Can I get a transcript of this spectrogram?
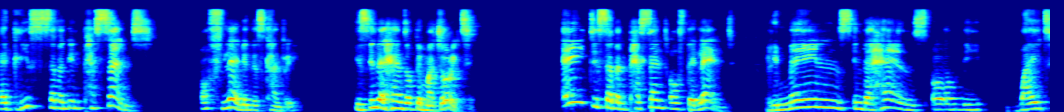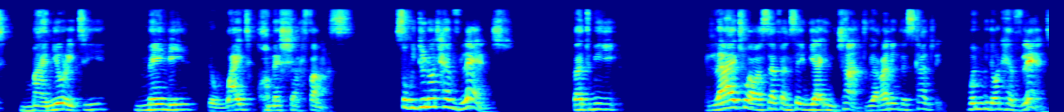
at least 17% of land in this country is in the hands of the majority. 87% of the land remains in the hands of the white minority, mainly the white commercial farmers. So we do not have land, but we lie to ourselves and say we are in charge, we are running this country when we don't have land.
